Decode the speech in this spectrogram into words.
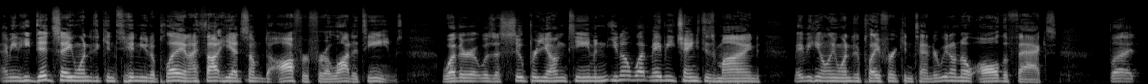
I mean, he did say he wanted to continue to play, and I thought he had something to offer for a lot of teams. Whether it was a super young team, and you know what, maybe he changed his mind. Maybe he only wanted to play for a contender. We don't know all the facts, but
